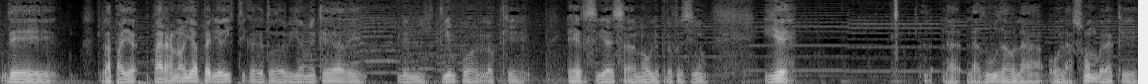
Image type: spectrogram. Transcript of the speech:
de la paranoia periodística que todavía me queda de, de mis tiempos en los que ejercía esa noble profesión. Y es la, duda o la, sombra que,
